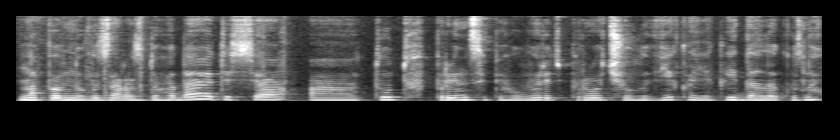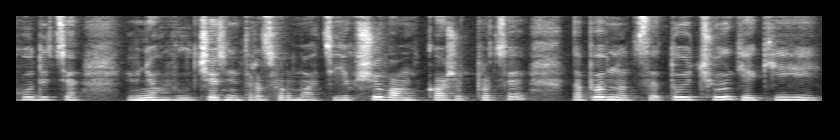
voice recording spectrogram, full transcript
Напевно, ви зараз догадаєтеся, а тут, в принципі, говорять про чоловіка, який далеко знаходиться, і в нього величезні трансформації. Якщо вам кажуть про це, напевно, це той чоловік, який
